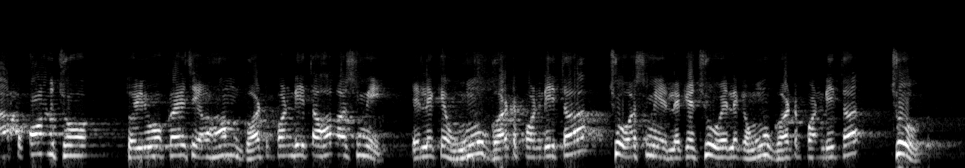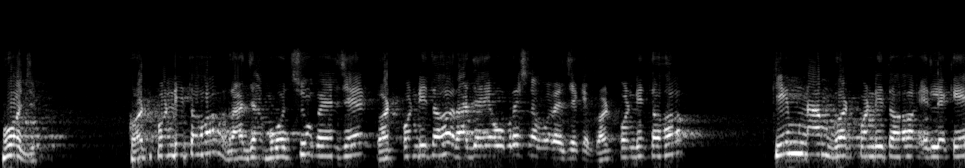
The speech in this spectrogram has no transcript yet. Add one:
આપ કોણ છો? તો એવો કહે છે, અહમ ઘટ પંડિત અસ્મિ. એટલે કે હું ઘટ પંડિત છું, અસ્મિ એટલે કે છું, એટલે કે હું ઘટ પંડિત છું. ભોજ. ઘટ પંડિત રાજા ભોજ શું કહે છે? ઘટ પંડિત રાજા એવો પ્રશ્ન કરે છે કે ઘટ પંડિત કેમ નામ ઘટ પંડિત? એટલે કે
